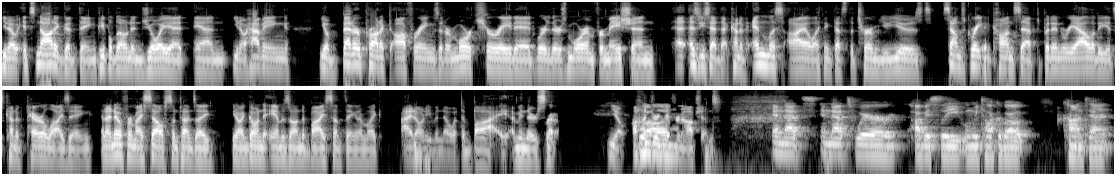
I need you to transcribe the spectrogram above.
you know it's not a good thing people don't enjoy it and you know having you know better product offerings that are more curated where there's more information as you said that kind of endless aisle i think that's the term you used sounds great in concept but in reality it's kind of paralyzing and i know for myself sometimes i you know i go into amazon to buy something and i'm like i don't even know what to buy i mean there's right. You know a hundred well, different options and that's and that's where obviously when we talk about content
